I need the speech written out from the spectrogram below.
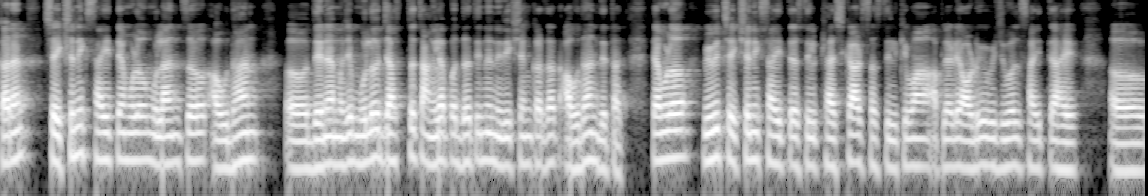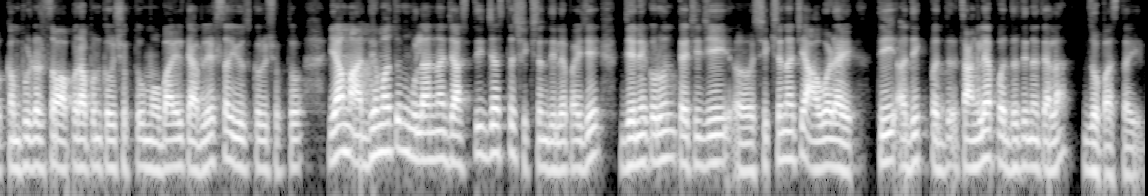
कारण शैक्षणिक साहित्यामुळं मुलांचं अवधान देण्या म्हणजे मुलं जास्त चांगल्या पद्धतीनं निरीक्षण करतात अवधान देतात. त्यामुळं विविध शैक्षणिक साहित्य असतील फ्लॅश कार्ड्स असतील किंवा आपल्याकडे ऑडिओ व्हिज्युअल साहित्य आहे कम्प्युटरचा वापर आपण करू शकतो मोबाईल टॅबलेटचा यूज करू शकतो. या माध्यमातून मुलांना जास्तीत जास्त शिक्षण दिलं पाहिजे जेणेकरून त्याची जी शिक्षणाची आवड आहे ती अधिक पद्ध चांगल्या पद्धतीनं त्याला जोपासता येईल.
